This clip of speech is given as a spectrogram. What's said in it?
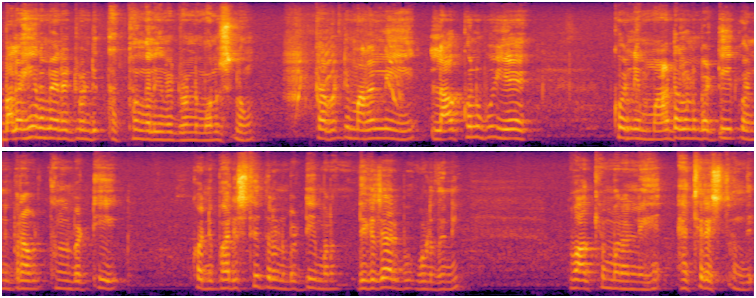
బలహీనమైనటువంటి తత్వం కలిగినటువంటి మనుషులు. కాబట్టి మనల్ని లాక్కొని పోయే కొన్ని మాటలను బట్టి కొన్ని ప్రవర్తనను బట్టి కొన్ని పరిస్థితులను బట్టి మనం దిగజారిపోకూడదని వాక్యం మనల్ని హెచ్చరిస్తుంది.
